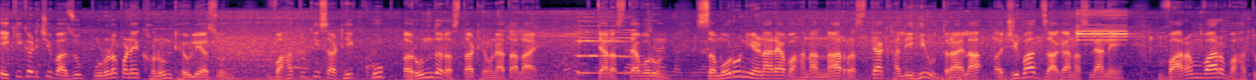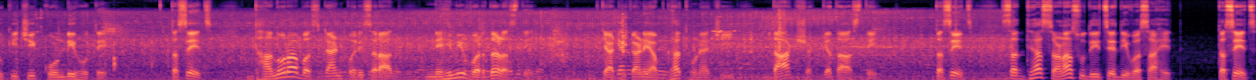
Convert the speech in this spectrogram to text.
एकीकडची बाजू पूर्णपणे खणून ठेवली असून वाहतुकीसाठी खूप अरुंद रस्ता ठेवण्यात आला आहे त्या रस्त्यावरून समोरून येणाऱ्या वाहनांना रस्त्याखालीही उतरायला अजिबात जागा नसल्याने वारंवार वाहतुकीची कोंडी होते. तसेच धानोरा बसस्टँड परिसरात नेहमी वर्दळ असते. त्या ठिकाणी अपघात होण्याची दाट शक्यता असते. तसेच सध्या सणासुदीचे दिवस आहेत. तसेच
